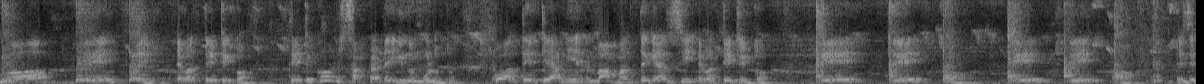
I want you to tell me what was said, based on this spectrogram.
ক, তে টে এবার তে টে ক। তে টে ক সাপটাটাই কিন্তু মূলত। ক, তে টে আমি বাম হাত থেকে আসছি এবার তে টে ক। তে তে, ক। তে তে, ক। এই যে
